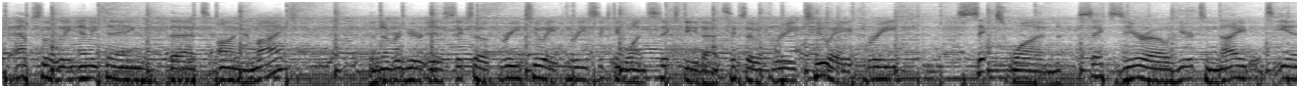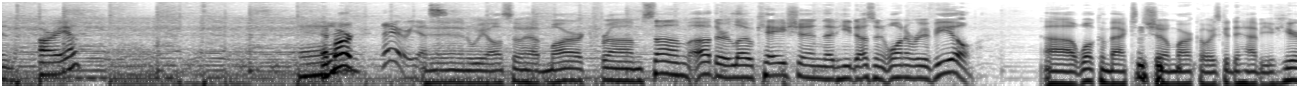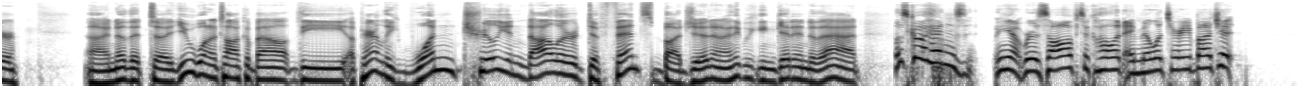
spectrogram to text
can. You can bring up absolutely anything that's on your mind. The number here is 603 283 6160. That's 603 283 6160. Here tonight, it's Ian. Aria. And Mark. There, yes. And we also have Mark from some other location that he doesn't want to reveal. Uh, welcome back to the show, Mark. Always good to have you here. Uh, I know that uh, you want to talk about the apparently $1 trillion defense budget, and I think we can get into that. Let's go ahead and you know resolve to call it a military budget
